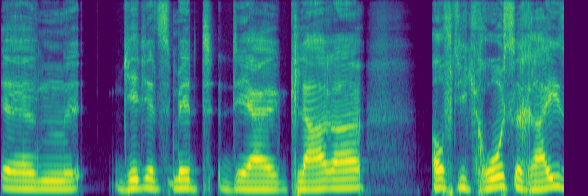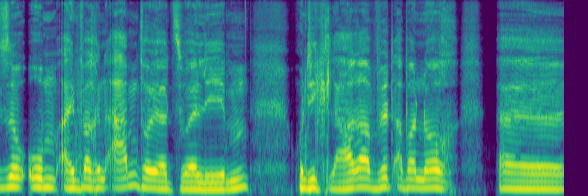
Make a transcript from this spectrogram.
ähm, geht jetzt mit der Clara auf die große Reise, um einfach ein Abenteuer zu erleben. Und die Clara wird aber noch äh,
